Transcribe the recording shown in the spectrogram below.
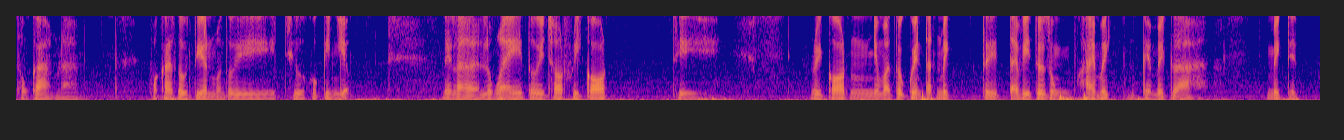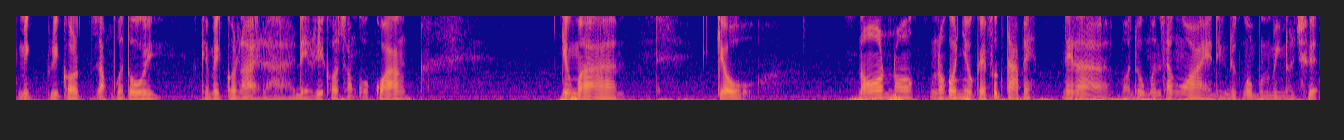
thông cảm là podcast đầu tiên bọn tôi chưa có kinh nghiệm nên là lúc nãy tôi chót record thì record, nhưng mà tôi quên tắt mic. Tôi- tại vì tôi dùng hai mic một cái mic là mic để, mic record giọng của tôi, cái mic còn lại là để record giọng của Quang. Nhưng mà kiểu nó nó nó có nhiều cái phức tạp ấy, nên là bọn tôi muốn ra ngoài để được ngồi một mình nói chuyện.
